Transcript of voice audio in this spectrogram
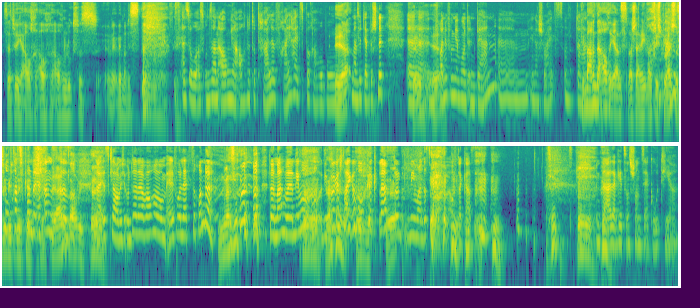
das ist natürlich auch, auch, auch ein Luxus, wenn man das, ist also aus unseren Augen ja auch eine totale Freiheitsberaubung. Ja. Man wird ja beschnitten. Äh, eine ja. Freundin von mir wohnt in Bern, ähm, in der Schweiz. Und da die machen da auch ernst wahrscheinlich, was die Die Sperrstunde betrifft. ernst. Ja, also, glaube ich. Da ist, glaube ich, unter der Woche um 11 Uhr letzte Runde. Also, Danach werden die, die Bürgersteige hochgeklappt und niemand ist mehr auf der Gasse. Und da, da geht es uns schon sehr gut hier.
